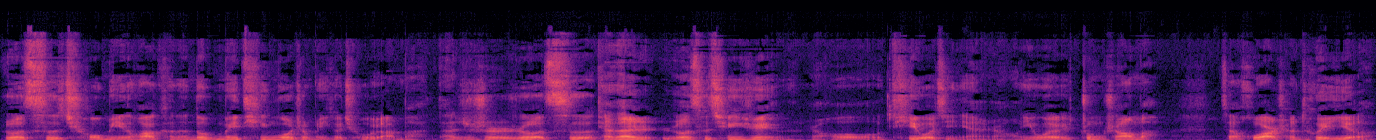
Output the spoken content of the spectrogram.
热刺球迷的话，可能都没听过这么一个球员吧。他就是热刺，前在热刺青训，后踢过几年，然后因为重伤吧，在霍尔城退役了。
